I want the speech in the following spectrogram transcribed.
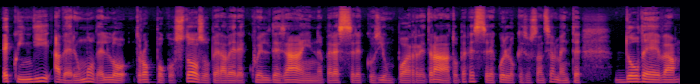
e quindi avere un modello troppo costoso per avere quel design, per essere così un po' arretrato, per essere quello che sostanzialmente doveva,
